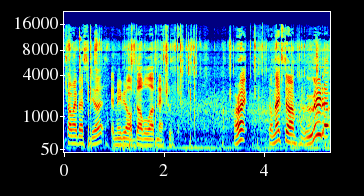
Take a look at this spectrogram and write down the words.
Try my best to do it, and maybe I'll double up next week. All right, till next time, later.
